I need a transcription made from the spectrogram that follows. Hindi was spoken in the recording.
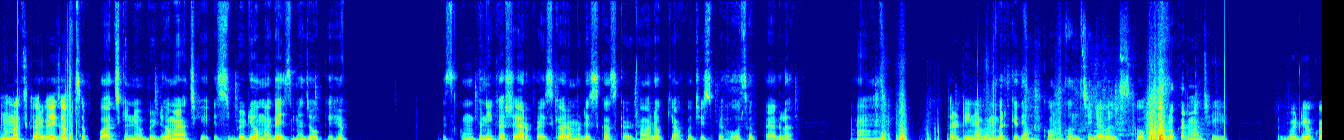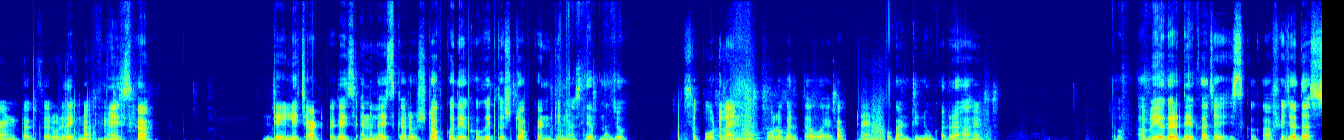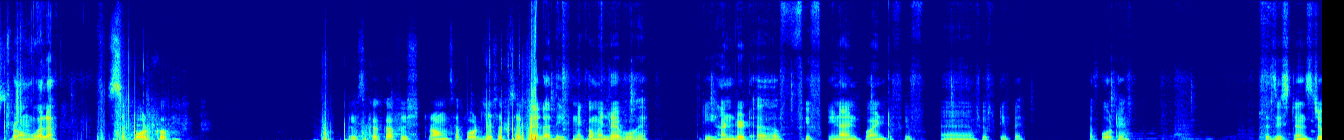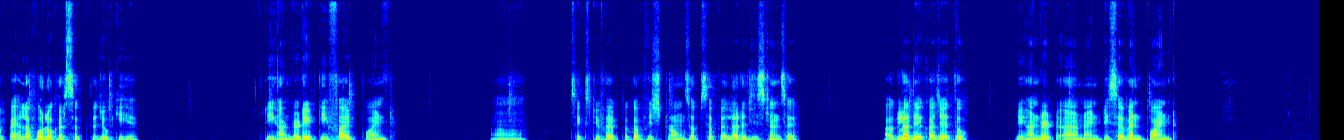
नमस्कार गाइज़ आप सबको आज की न्यू वीडियो में, आज की इस वीडियो में गाइज़ मैं जो कि है, इस कंपनी का शेयर प्राइस के बारे में डिस्कस करने वाला हूँ। क्या कुछ इस पर हो सकता है अगला? थर्टी नवंबर के दिन कौन कौन सी लेवल्स को फॉलो करना चाहिए? तो वीडियो को एंड तक ज़रूर देखना। मैं इसका डेली चार्ट पे गाइज़ एनालाइज करो स्टॉक को देखोगे तो स्टॉक कंटिन्यूसली अपना जो सपोर्ट लाइन है फॉलो करता हुआ एक अप ट्रेंड को कंटिन्यू कर रहा है। तो अभी अगर देखा जाए, इसका काफ़ी ज़्यादा स्ट्रॉन्ग वाला सपोर्ट को तो इसका काफ़ी स्ट्रॉन्ग सपोर्ट जो सबसे पहला देखने को मिल रहा है वो है three hundred fifty nine point fifty पे सपोर्ट है। रेजिस्टेंस जो पहला फॉलो कर सकते जो कि है three hundred eighty five point sixty five पे काफ़ी स्ट्रॉन्ग सबसे पहला रेजिस्टेंस है। अगला देखा जाए तो three hundred ninety seven point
